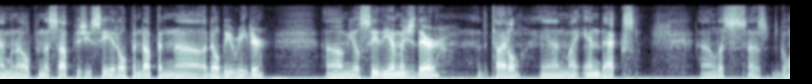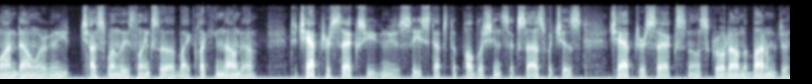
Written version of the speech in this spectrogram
I'm going to open this up. As you see, it opened up in uh, Adobe Reader. Um, you'll see the image there, the title, and my index. Uh, let's uh, go on down. We're going to test one of these links uh, by clicking down to to chapter 6 you can see steps to publishing success which is chapter 6 and I'll scroll down the bottom to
